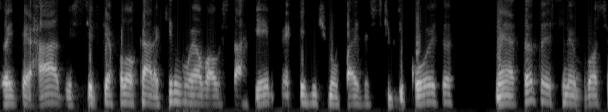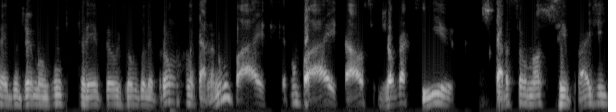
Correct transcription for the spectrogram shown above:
foi enterrado, e Steve Kerr falou, cara, aqui não é o All-Star Game, aqui a gente não faz esse tipo de coisa, né? Tanto esse negócio aí do Draymond Green que queria ver o jogo do LeBron, falou, cara, não vai, você não vai e tal, você joga aqui, os caras são nossos rivais de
